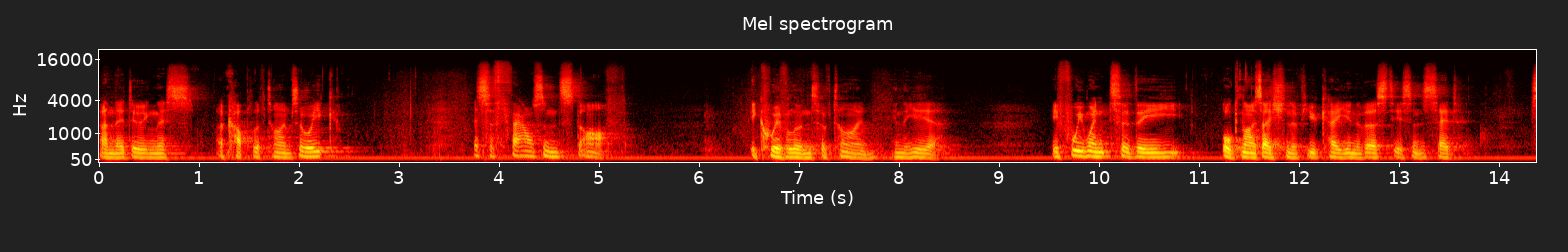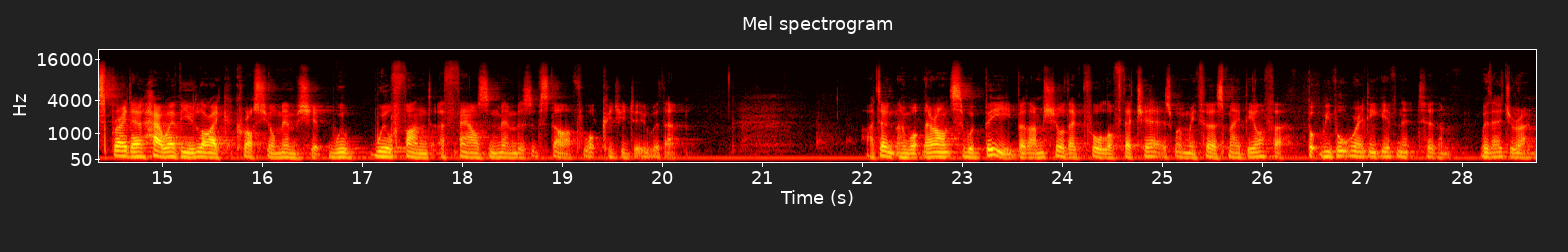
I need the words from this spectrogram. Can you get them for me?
and they're doing this a couple of times a week. It's a thousand staff equivalent of time in the year. If we went to the organisation of UK universities and said, spread however you like across your membership. We'll, we'll fund a thousand members of staff. What could you do with that? I don't know what their answer would be, but I'm sure they'd fall off their chairs when we first made the offer. But we've already given it to them with Eduroam.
